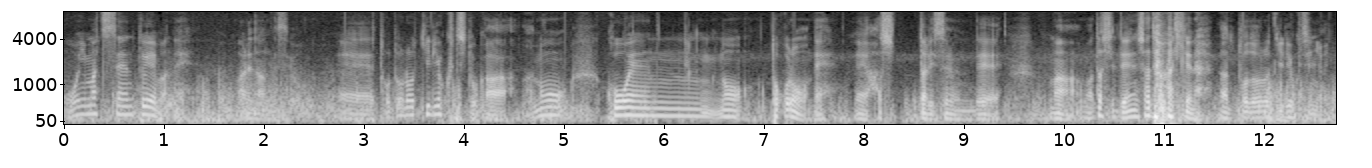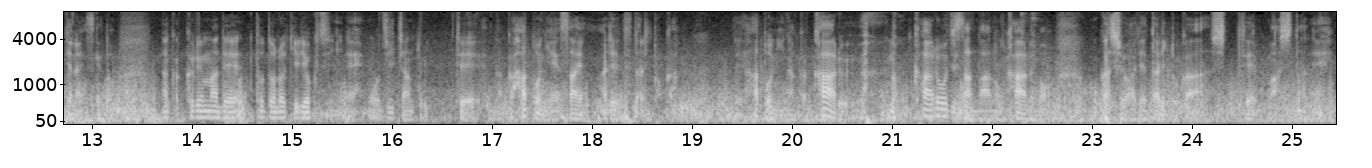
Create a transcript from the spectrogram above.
大井町線といえばねあれなんですよ。えー等々力緑地とかあの公園のところをね、えー走ったりするんでまあ私電車では来てない。等々力緑地には行ってないですけどなんか車で等々力緑地にねおじいちゃんと行ってなんか鳩に餌あげてたりとか。で鳩になんかカール のカールおじさんのあのカールのお菓子をあげたりとかしてましたね。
